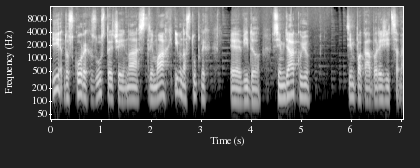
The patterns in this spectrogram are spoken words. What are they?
І до скорих зустрічей на стрімах і в наступних е, відео. Всім дякую, всім пока, бережіть себе.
